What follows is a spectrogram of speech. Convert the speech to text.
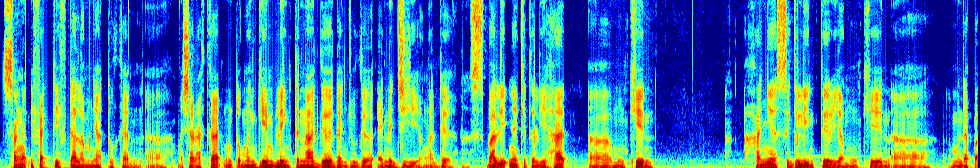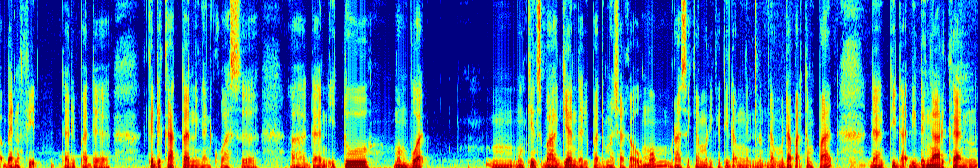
sangat efektif dalam menyatukan uh, masyarakat untuk menggambling tenaga dan juga energi yang ada. Sebaliknya kita lihat uh, mungkin hanya segelintir yang mungkin uh, mendapat benefit daripada kedekatan dengan kuasa uh, dan itu membuat mungkin sebahagian daripada masyarakat umum merasakan mereka tidak mendapat tempat dan tidak didengarkan.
